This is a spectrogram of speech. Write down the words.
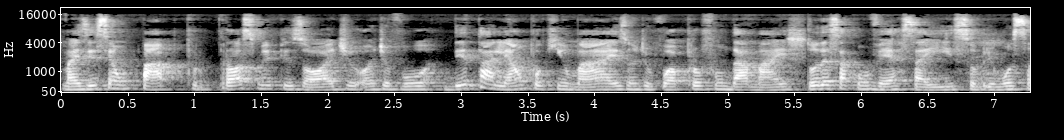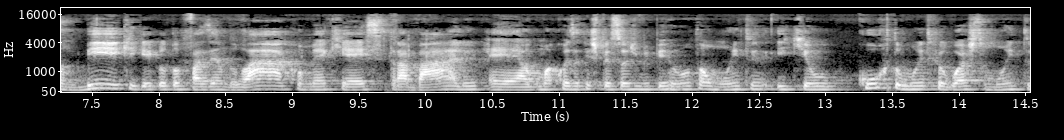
Mas esse é um papo para o próximo episódio, onde eu vou detalhar um pouquinho mais, onde eu vou aprofundar mais toda essa conversa aí sobre Moçambique, o que, é que eu estou fazendo lá, como é que é esse trabalho. É alguma coisa que as pessoas me perguntam muito e que eu curto muito, que eu gosto muito.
